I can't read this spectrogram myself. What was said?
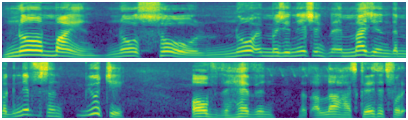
no mind no soul no imagination can imagine the magnificent beauty of the heaven that Allah has created for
